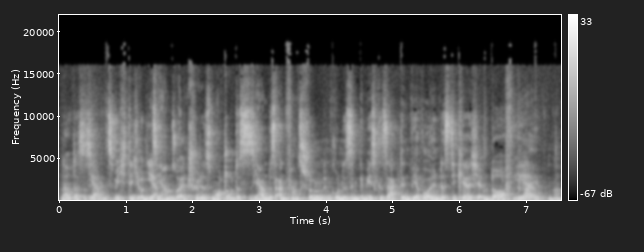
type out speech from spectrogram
Ne, das ist ja. ganz wichtig. Und ja. Sie haben so ein schönes Motto, das, Sie haben das anfangs schon im Grunde sinngemäß gesagt, denn wir wollen, dass die Kirche im Dorf bleibt. Ja. Ne?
